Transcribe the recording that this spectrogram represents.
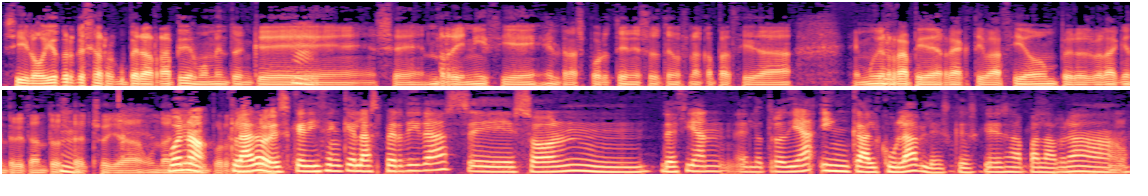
Sí, luego yo creo que se recupera rápido el momento en que hmm. se reinicie el transporte. En eso tenemos una capacidad eh, muy hmm. rápida de reactivación, pero es verdad que entre tanto se ha hmm. hecho ya un daño bueno, claro, es que dicen que las pérdidas eh, son, decían el otro día, incalculables, que es que esa palabra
